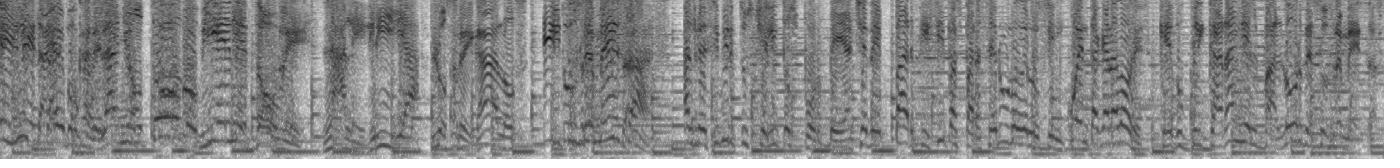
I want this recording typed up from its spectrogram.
En esta época del año todo viene doble. La alegría, los regalos y tus remesas. Al recibir tus chelitos por BHD participas para ser uno de los 50 ganadores que duplicarán el valor de sus remesas.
